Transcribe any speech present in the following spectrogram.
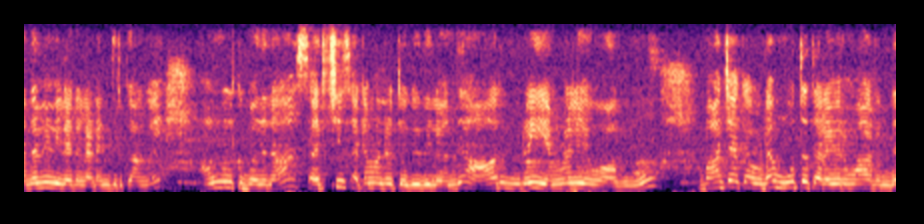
பதவி விலகல் அடைஞ்சிருக்காங்க. அவங்களுக்கு பதிலாக சர்ச்சி சட்டமன்ற தொகுதியில் வந்து ஆறு முறை எம்எல்ஏவாகவும் பாஜகவோட மூத்த தலைவருமா இருந்த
